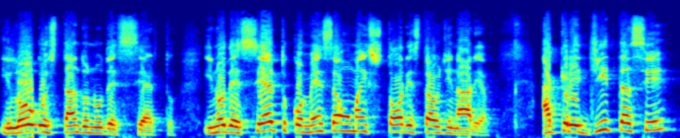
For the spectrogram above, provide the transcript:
e logo estando no deserto. E no deserto começa uma história extraordinária. Acredita-se,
